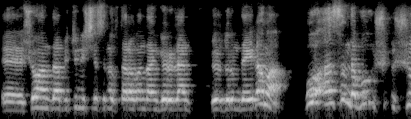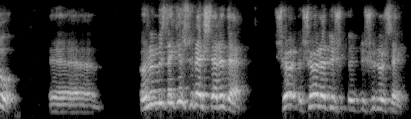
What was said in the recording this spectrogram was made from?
e, şu anda bütün işçi sınıf tarafından görülen bir durum değil ama bu aslında bu şu, şu e, önümüzdeki süreçleri de şöyle, şöyle düş, düşünürsek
